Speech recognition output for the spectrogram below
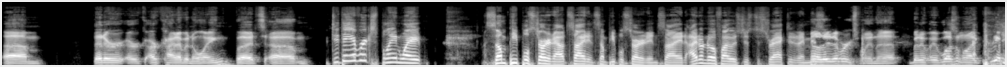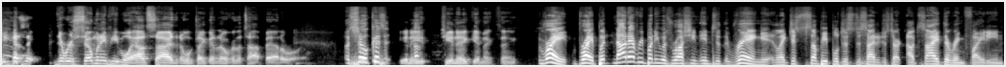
um that are are, are kind of annoying, but um did they ever explain why some people started outside and some people started inside. I don't know if I was just distracted and I missed. No, they never explained that, but it, it wasn't like yeah because it, there were so many people outside that it looked like an over the top battle royal. So because TNA, uh, TNA gimmick thing. Right, right, but not everybody was rushing into the ring. Like just some people just decided to start outside the ring fighting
